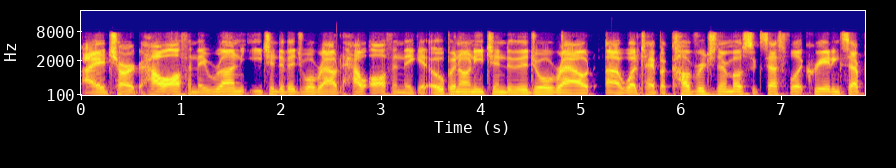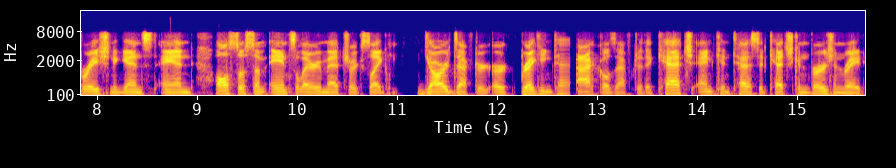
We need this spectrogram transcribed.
I chart how often they run each individual route, how often they get open on each individual route, uh, what type of coverage they're most successful at creating separation against, and also some ancillary metrics like yards after or breaking tackles after the catch and contested catch conversion rate.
